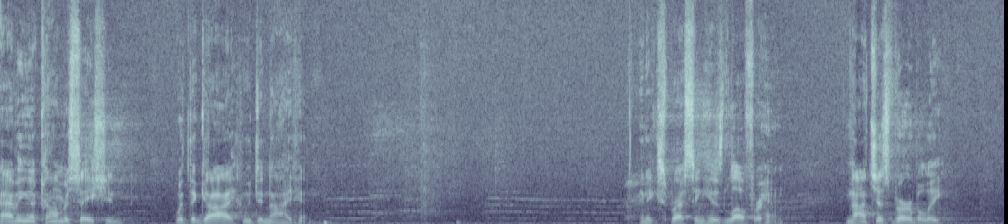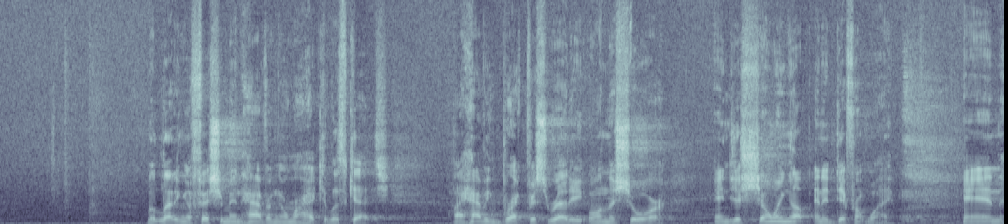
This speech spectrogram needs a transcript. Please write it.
Having a conversation with the guy who denied him and expressing his love for him, not just verbally, but letting a fisherman having a miraculous catch by having breakfast ready on the shore and just showing up in a different way. And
